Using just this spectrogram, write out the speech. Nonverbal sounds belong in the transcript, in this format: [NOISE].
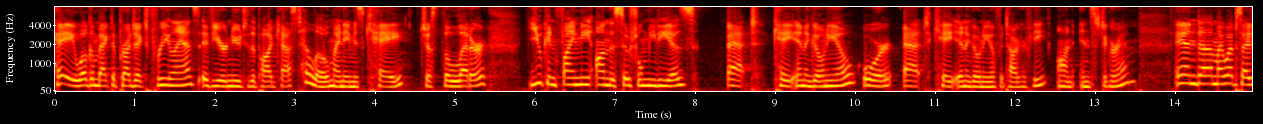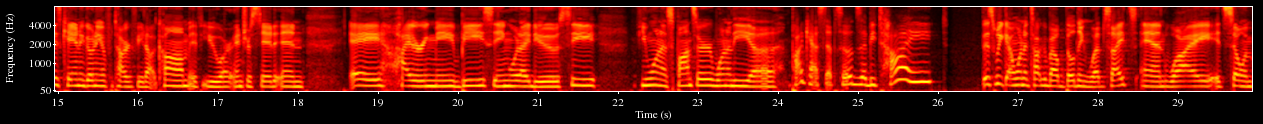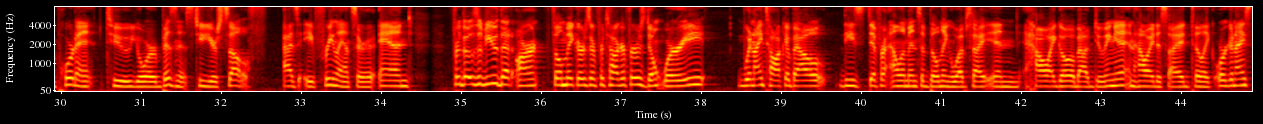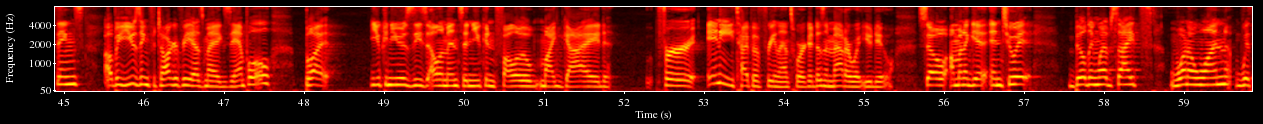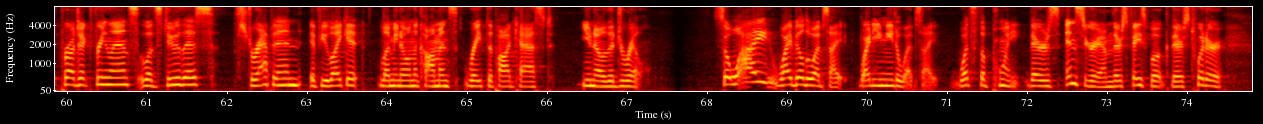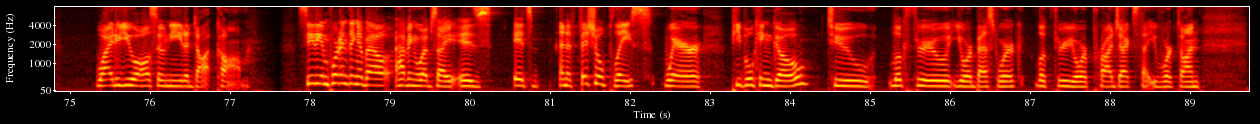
Hey, welcome back to Project Freelance. If you're new to the podcast, hello, my name is Kay, just the letter. You can find me on the social medias at K Enagonio or at K Enagonio Photography on Instagram. And uh, my website is kenagoniophotography.com if you are interested in A, hiring me, B, seeing what I do, C, if you want to sponsor one of the uh, podcast episodes, that'd be tight. This week, I want to talk about building websites and why it's so important to your business, to yourself as a freelancer. And for those of you that aren't filmmakers or photographers, don't worry. When I talk about these different elements of building a website and how I go about doing it and how I decide to like organize things, I'll be using photography as my example, but you can use these elements and you can follow my guide for any type of freelance work. It doesn't matter what you do. So I'm going to get into it. Building websites 101 with Project Freelance. Let's do this. Strap in. If you like it, let me know in the comments. Rate the podcast. You know the drill. So why why build a website? Why do you need a website? What's the point? There's Instagram, there's Facebook, there's Twitter. Why do you also need a .com? See, the important thing about having a website is it's an official place where people can go to look through your best work, look through your projects that you've worked on,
